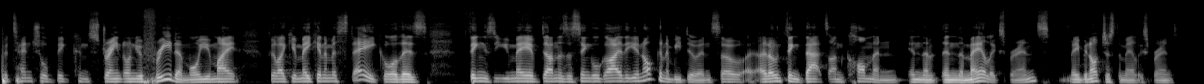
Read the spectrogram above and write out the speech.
potential big constraint on your freedom or you might feel like you're making a mistake or there's things that you may have done as a single guy that you're not going to be doing. So I- don't think that's uncommon in the in the male experience maybe not just the male experience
